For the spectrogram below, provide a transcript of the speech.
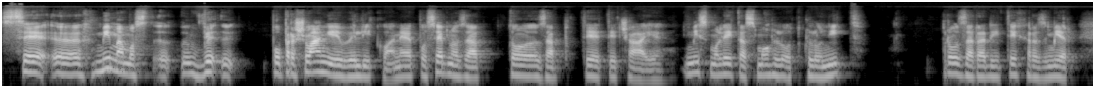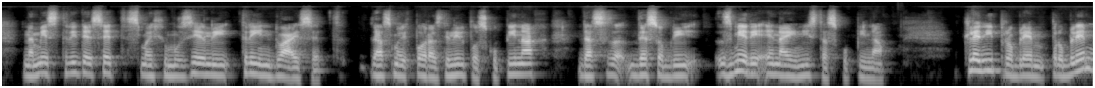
Se, mi imamo, popraševanje je veliko, ne, posebno za, to, za te tečaje. Mi smo leta mogli odkloniti, prav zaradi teh razmer. Na mest 30 smo jih vzeli 23, da smo jih porazdelili po skupinah, da so, da so bili zmeri ena in ista skupina. Tle ni problem. Problem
